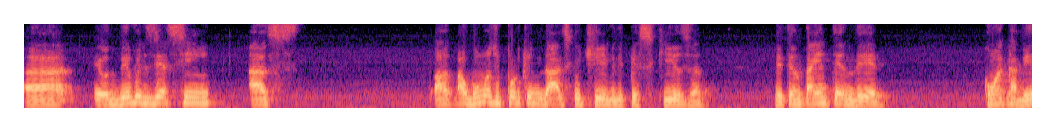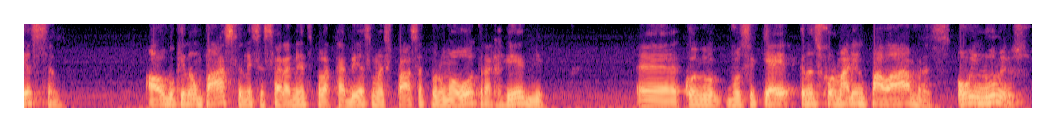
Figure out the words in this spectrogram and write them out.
Uh, eu devo dizer assim, as algumas oportunidades que eu tive de pesquisa, de tentar entender com a cabeça algo que não passa necessariamente pela cabeça, mas passa por uma outra rede. É, quando você quer transformar em palavras ou em números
